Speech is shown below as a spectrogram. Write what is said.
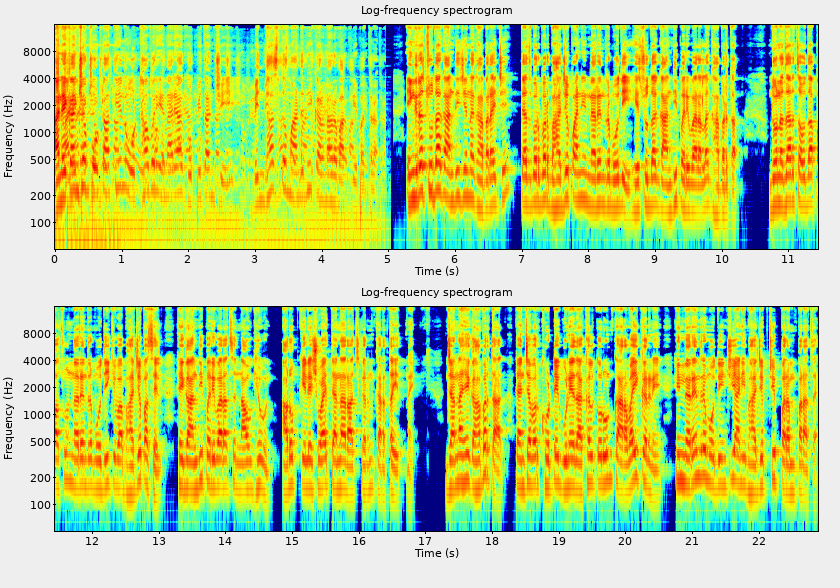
अनेकांच्या पोटातील ओठावर येणाऱ्या गोपितांची बिनधास्त मांडणी करणारं बातमीपत्र. इंग्रज सुद्धा गांधीजींना घाबरायचे त्याचबरोबर भाजप आणि नरेंद्र मोदी हे सुद्धा गांधी परिवाराला घाबरतात. दोन हजार चौदा पासून नरेंद्र मोदी किंवा भाजप असेल हे गांधी परिवाराचं नाव घेऊन आरोप केल्याशिवाय त्यांना राजकारण करता येत नाही. ज्यांना हे घाबरतात त्यांच्यावर खोटे गुन्हे दाखल करून कारवाई करणे ही नरेंद्र मोदींची आणि भाजपची परंपराच आहे.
